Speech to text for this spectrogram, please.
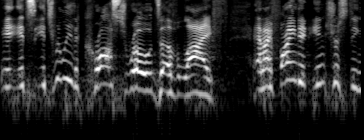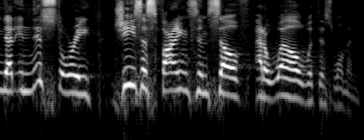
It's, it's really the crossroads of life. And I find it interesting that in this story, Jesus finds himself at a well with this woman.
